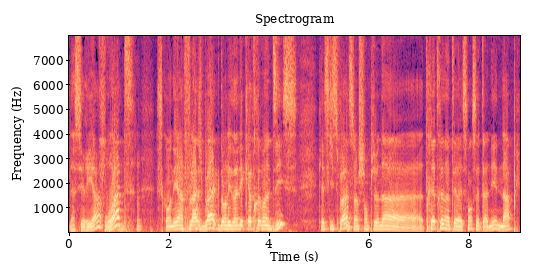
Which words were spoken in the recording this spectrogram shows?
La Serie A? What? Est-ce qu'on est un flashback dans les années 90 Qu'est-ce qui se passe Un championnat euh, très très intéressant cette année. Naples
